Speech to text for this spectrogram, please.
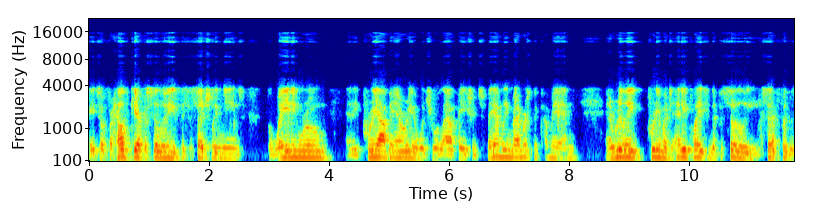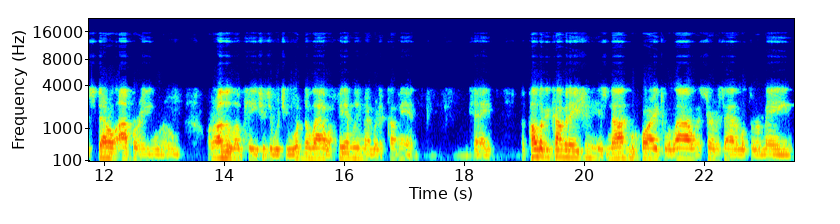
Okay, so for healthcare facilities, this essentially means the waiting room and a pre-op area in which you allow patients' family members to come in, and really pretty much any place in the facility except for the sterile operating room or other locations in which you wouldn't allow a family member to come in. Okay? The public accommodation is not required to allow a service animal to remain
